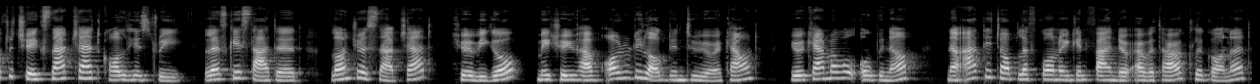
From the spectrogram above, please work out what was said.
to check Snapchat call history. Let's get started. Launch your Snapchat. Here we go. Make sure you have already logged into your account. Your camera will open up. Now at the top left corner, you can find your avatar. Click on it.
